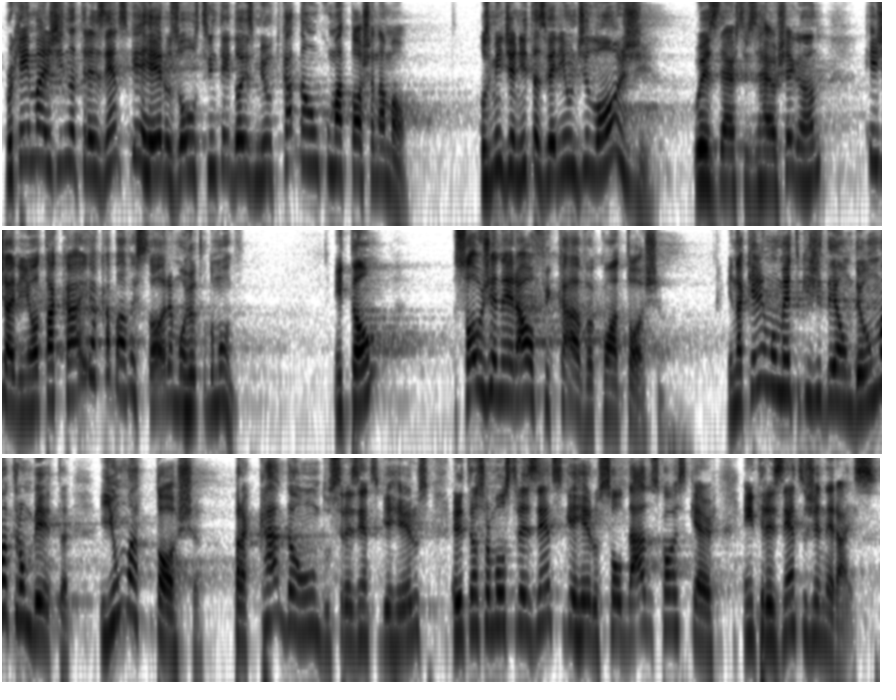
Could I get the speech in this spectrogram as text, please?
Porque imagina 300 guerreiros ou os 32 mil, cada um com uma tocha na mão. Os midianitas veriam de longe o exército de Israel chegando e já iriam atacar e acabava a história, morreu todo mundo. Então, só o general ficava com a tocha. E naquele momento que Gideão deu uma trombeta e uma tocha para cada um dos 300 guerreiros, ele transformou os 300 guerreiros, soldados quaisquer, em 300 generais.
